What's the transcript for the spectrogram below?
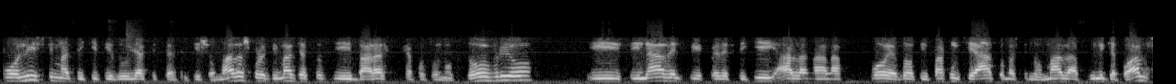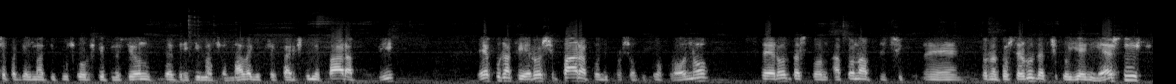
πολύ σημαντική τη δουλειά της θεατρικής ομάδας. Προετοιμάζει αυτό την παράσταση από τον Οκτώβριο. οι συνάδελφοι εκπαιδευτικοί, αλλά να πω εδώ ότι υπάρχουν και άτομα στην ομάδα που είναι και από άλλους επαγγελματικούς χώρους και πλαισιώνουν την θεατρική μας ομάδα και τους ευχαριστούμε πάρα πολύ. Έχουν αφιερώσει πάρα πολύ προσωπικό χρόνο, στερώντας τον, αυτόν από τις, ε, το να το στερούνται από τις οικογένειές τους.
